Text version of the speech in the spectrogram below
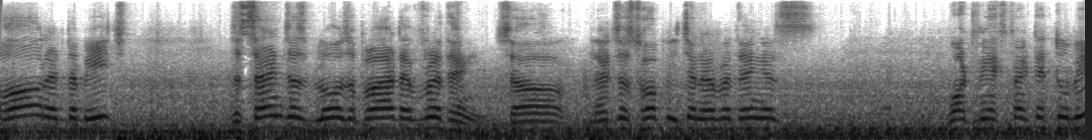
or at the beach the sand just blows apart everything. So let's just hope each and everything is what we expect it to be.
